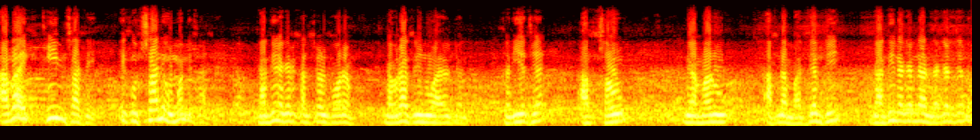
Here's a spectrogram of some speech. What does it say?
આવા એક થીમ સાથે, એક ઉત્સાહ અને ઉમંગ સાથે ગાંધીનગર કલ્ચરલ ફોરમ નવરાત્રિનું આયોજન કરીએ છીએ. આપ સૌ ને અમારું આપના માધ્યમથી ગાંધીનગરના નગરજનો,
